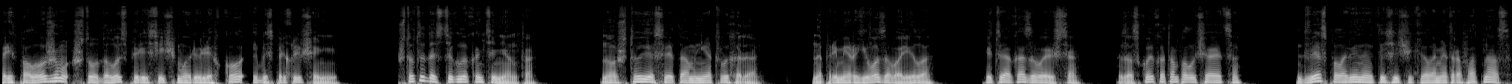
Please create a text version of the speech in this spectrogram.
Предположим, что удалось пересечь море легко и без приключений, что ты достигла континента. Но что, если там нет выхода? Например, его завалило, и ты оказываешься, за сколько там получается? Две с половиной тысячи километров от нас.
